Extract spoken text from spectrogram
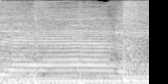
sad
